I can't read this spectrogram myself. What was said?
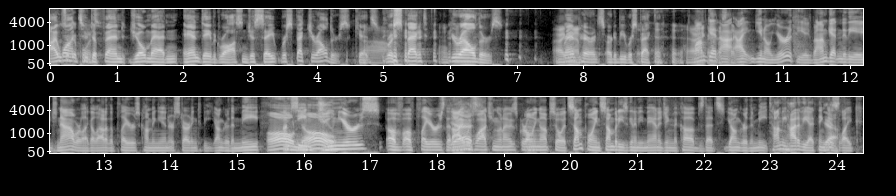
I Those want to points. defend Joe Maddon and David Ross and just say respect your elders, kids. Ah. Respect your elders. All right, Graham. Grandparents are to be respected. Well, right, I'm getting, I, I, you know, you're at the age, but I'm getting to the age now where like a lot of the players coming in are starting to be younger than me. Oh, I'm seeing no. juniors of, of players that I was watching when I was growing up. So at some point, somebody's going to be managing the Cubs that's younger than me. Tommy mm-hmm. Hottovy, I think, Yeah. is like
